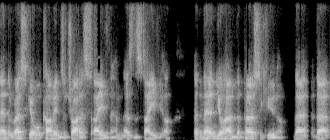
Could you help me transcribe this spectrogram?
then the rescuer will come in to try to save them as the savior, and then you'll have the persecutor that that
